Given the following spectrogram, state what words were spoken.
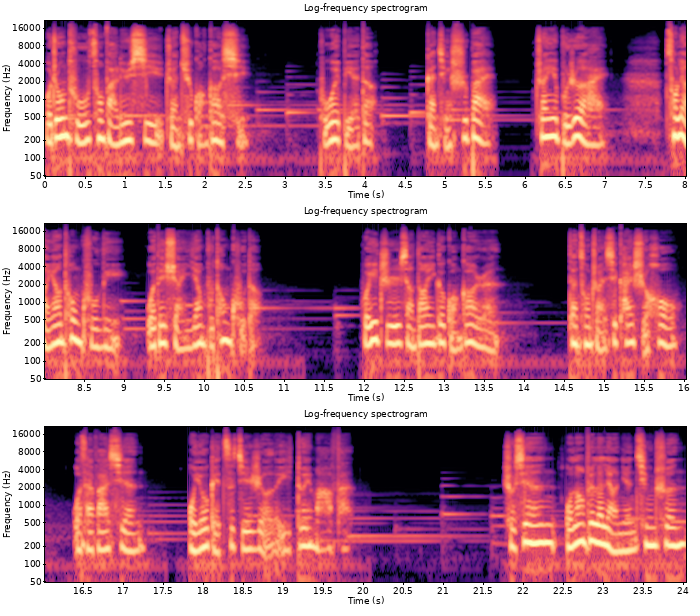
我中途从法律系转去广告系，不为别的，感情失败。专业不热爱，从两样痛苦里，我得选一样不痛苦的。我一直想当一个广告人，但从转系开始后，我才发现，我又给自己惹了一堆麻烦。首先，我浪费了两年青春，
